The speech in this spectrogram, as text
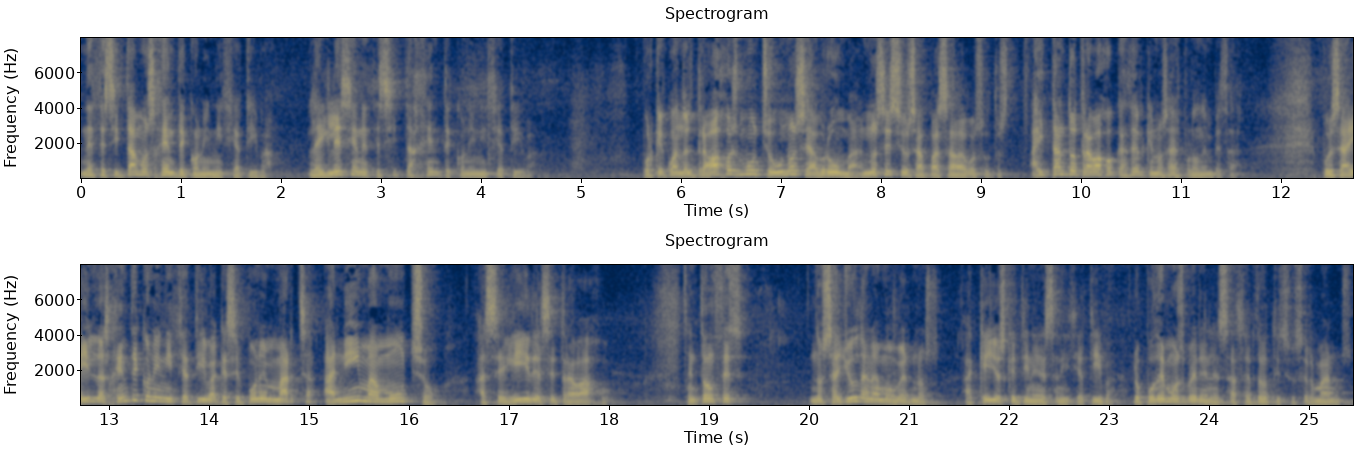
necesitamos gente con iniciativa. La iglesia necesita gente con iniciativa. Porque cuando el trabajo es mucho, uno se abruma. No sé si os ha pasado a vosotros. Hay tanto trabajo que hacer que no sabes por dónde empezar. Pues ahí la gente con iniciativa que se pone en marcha anima mucho a seguir ese trabajo. Entonces, nos ayudan a movernos aquellos que tienen esa iniciativa. Lo podemos ver en el sacerdote y sus hermanos.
